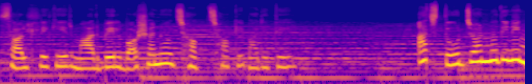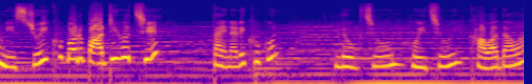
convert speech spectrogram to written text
সল্টলেকের মার্বেল বসানো ঝকঝকে বাড়িতে। আজ তোর জন্মদিনে নিশ্চয়ই খুব বড় পার্টি হচ্ছে। তাই না রে খোকন? লোকজন, হইচই খাওয়া দাওয়া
